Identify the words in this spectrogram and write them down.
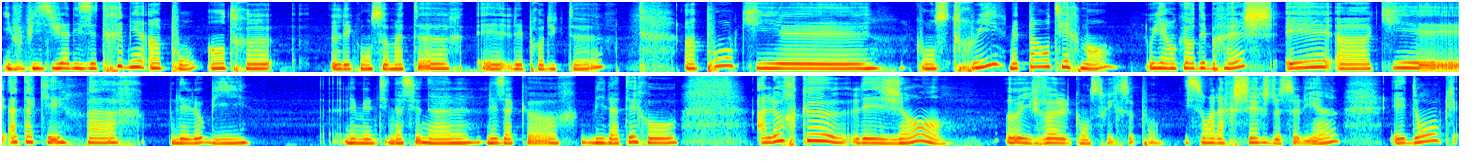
ils visualisaient très bien un pont entre les consommateurs et les producteurs. Un pont qui est construit, mais pas entièrement, où il y a encore des brèches et euh, qui est attaqué par les lobbies, les multinationales, les accords bilatéraux, alors que les gens, eux, ils veulent construire ce pont. Ils sont à la recherche de ce lien et donc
